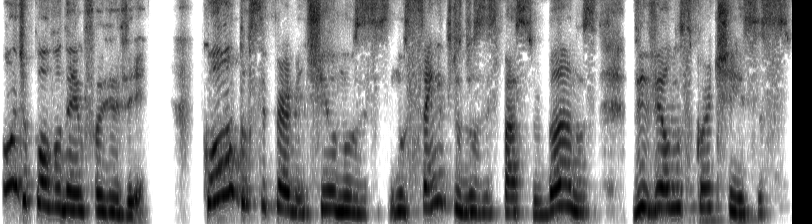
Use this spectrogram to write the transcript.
onde o povo negro foi viver. Quando se permitiu nos, nos centros dos espaços urbanos, viveu nos cortiços.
